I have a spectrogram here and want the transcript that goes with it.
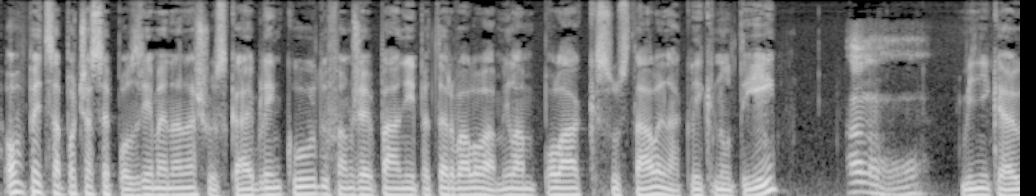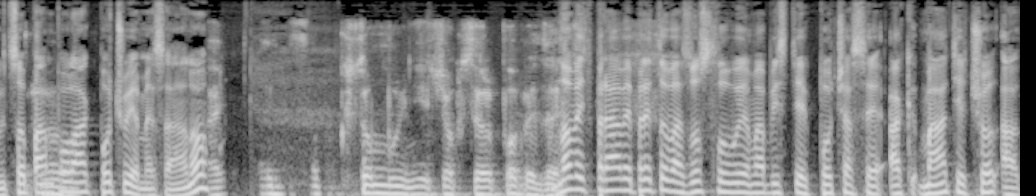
Opäť sa počase pozrieme na našu Skyblinku. Dúfam, že páni Peter Valo a Milan Polák sú stále nakliknutí. Áno. Vynikajúco. Pán Polák, počujeme sa, áno? Aj, k tomu niečo chcel povedať. No veď práve preto vás oslovujem, aby ste počase, ak máte čo, a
